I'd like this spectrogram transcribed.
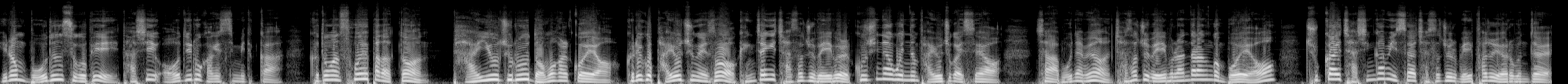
이런 모든 수급이 다시 어디로 가겠습니까? 그동안 소외받았던 바이오주로 넘어갈 거예요. 그리고 바이오 중에서 굉장히 자사주 매입을 꾸준히 하고 있는 바이오주가 있어요. 자, 뭐냐면 자사주 매입을 한다는 건 뭐예요? 주가에 자신감이 있어야 자사주를 매입하죠, 여러분들.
